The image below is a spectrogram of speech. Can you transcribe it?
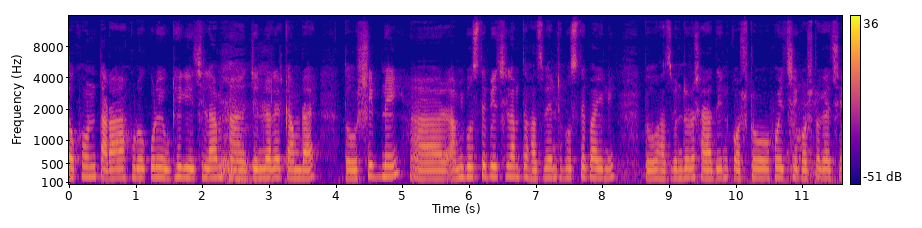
তখন তারা হুড়ো করে উঠে গিয়েছিলাম জেনারেলের কামরায়। তো সিট নেই, আর আমি বসতে পেয়েছিলাম তো হাজব্যান্ড বসতে পাইনি তো হাজব্যান্ডেরও সারাদিন কষ্ট হয়েছে, কষ্ট গেছে।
